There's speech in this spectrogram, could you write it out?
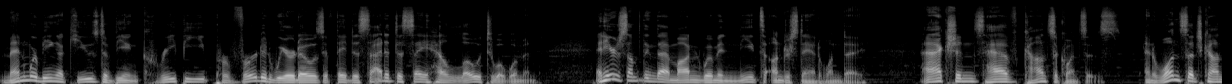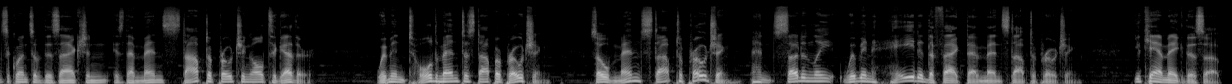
men were being accused of being creepy, perverted weirdos if they decided to say hello to a woman. And here's something that modern women need to understand one day actions have consequences. And one such consequence of this action is that men stopped approaching altogether. Women told men to stop approaching. So men stopped approaching, and suddenly women hated the fact that men stopped approaching. You can't make this up.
